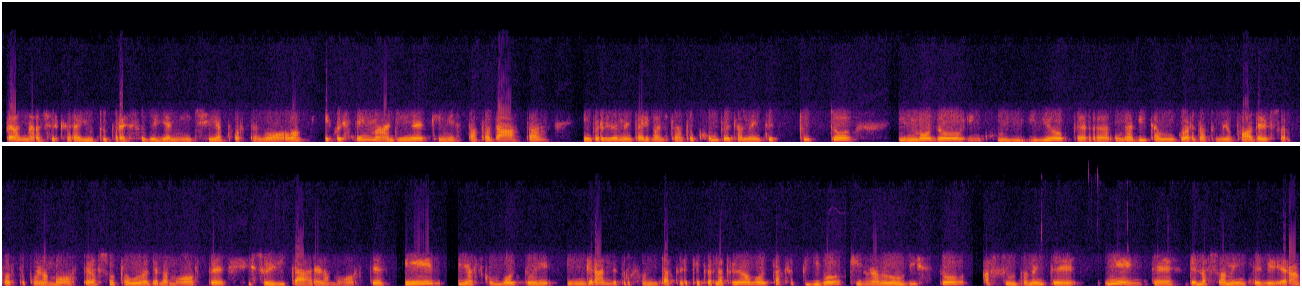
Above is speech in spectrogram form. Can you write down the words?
per andare a cercare aiuto presso degli amici a Porta Nuova. E questa immagine che mi è stata data improvvisamente ha ribaltato completamente tutto il modo in cui io per una vita avevo guardato mio padre, il suo rapporto con la morte, la sua paura della morte, il suo evitare la morte e mi ha sconvolto in grande profondità perché per la prima volta capivo che non avevo visto assolutamente niente della sua mente vera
